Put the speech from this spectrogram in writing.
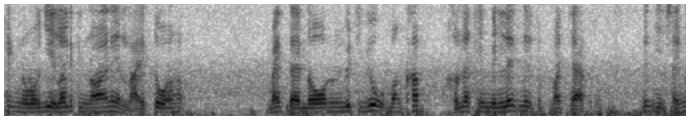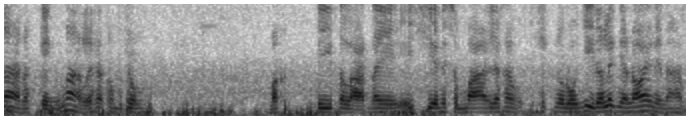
เทคโนโลยีแล้วเล็กน้อยเนี่ยหลายตัวครับ แม้แต่โดนวิทยุบังคับเขาเรียกเครื่องบินเล็กนี่มาจากเม็ดอินไชน่านะเก่งมากเลยครับท่านผู้ชมมาตีตลาดในเอเชียในสบายแล้วครับ เทคโนโลยีแล้วเล็กน้อยเนี่ยนะครับ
